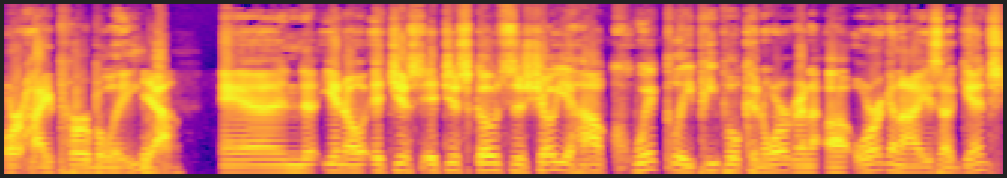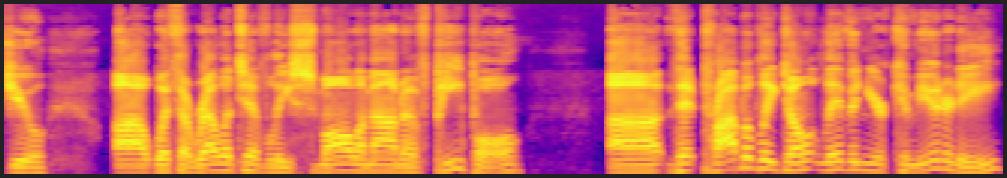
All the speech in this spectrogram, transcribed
or hyperbole. Yeah. And you know, it just it just goes to show you how quickly people can organ, uh, organize against you uh, with a relatively small amount of people uh, that probably don't live in your community,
